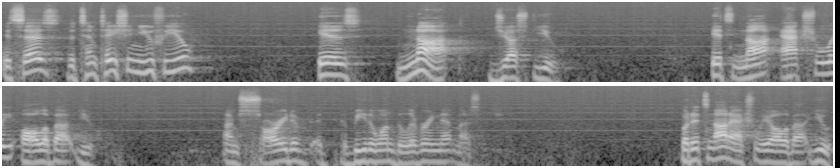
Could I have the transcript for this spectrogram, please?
it says the temptation you feel is not just you. It's not actually all about you. I'm sorry to, to be the one delivering that message. But it's not actually all about you.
